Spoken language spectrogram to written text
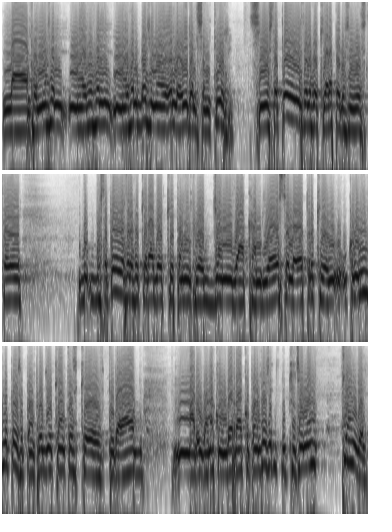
La, pues no, es el, no, es el, no es el ver, sino el oír, el sentir. Si usted puede oír lo que quiera, pero si usted usted puede ver lo que quiera de que, por ejemplo, Johnny ya cambió esto, lo otro, que, como ejemplo, pues, por ejemplo, yo que antes que tiraba marihuana con un berraco, por ejemplo, ¿se no entiende?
